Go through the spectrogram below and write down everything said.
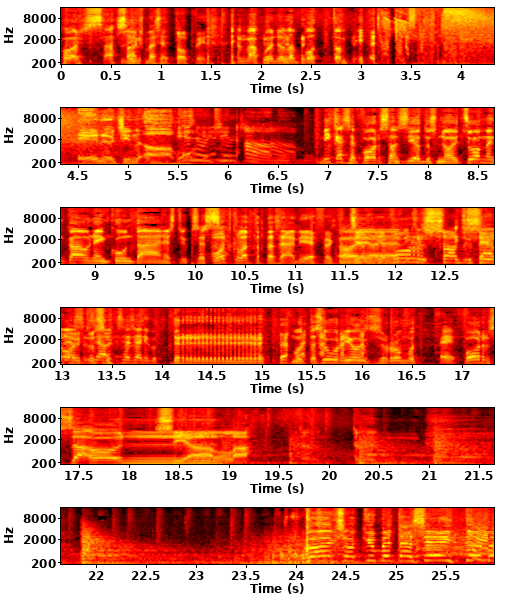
Forssa. Saanko mä sen topin? mä voin olla bottomi. Energin aamu. Energin aamu. Mikä se Forssan sijoitus noit Suomen kaunein kunta-äänestyksessä? Voitko laittaa tässä ääniefektit sieltä? oi, Ja täällä sijoitus. Se, se, se, niinku trrrr, mutta suuri julkisrummut. Hei, Forssa on... Sijalla. Dun, dun. 87!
